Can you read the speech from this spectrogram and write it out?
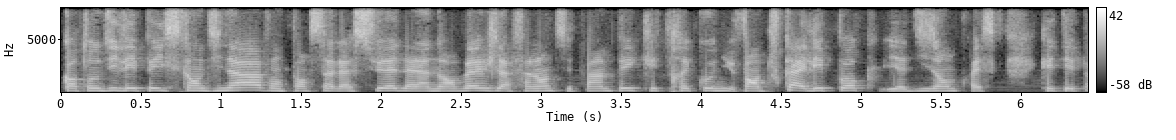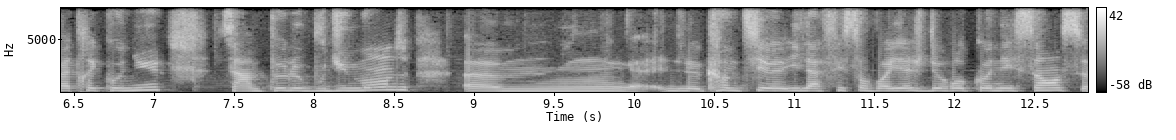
Quand on dit les pays scandinaves, on pense à la Suède, à la Norvège, la Finlande. C'est pas un pays qui est très connu. Enfin, en tout cas à l'époque, il y a dix ans presque, qui était pas très connu. C'est un peu le bout du monde. Euh, le, quand il a fait son voyage de reconnaissance,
